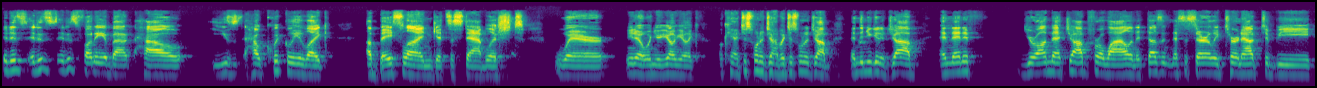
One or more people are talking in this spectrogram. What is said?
It is it is it is funny about how ease how quickly like a baseline gets established where you know when you're young you're like okay i just want a job i just want a job. And then you get a job and then if you're on that job for a while and it doesn't necessarily turn out to be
